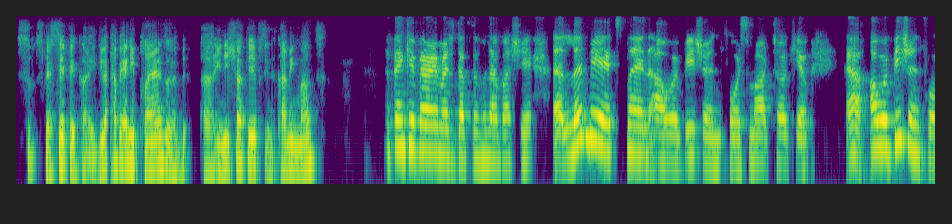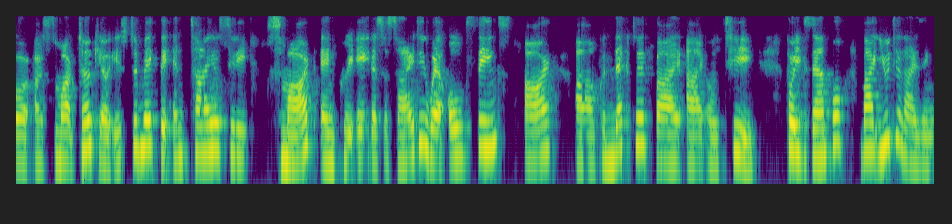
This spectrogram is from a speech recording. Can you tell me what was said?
specifically? Do you have any plans or uh, initiatives in the coming months? Thank you very much, Dr. Funabashi. Uh, let me explain our vision for Smart Tokyo. Uh, our vision for a Smart Tokyo is to make the entire city smart and create a society where all things are uh, connected by IoT. For example, by utilizing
